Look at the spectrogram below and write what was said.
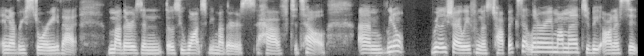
in every story that mothers and those who want to be mothers have to tell. Um, we don't really shy away from those topics at Literary Mama. To be honest, it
